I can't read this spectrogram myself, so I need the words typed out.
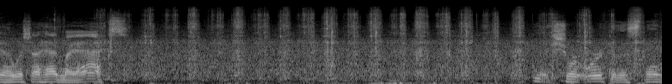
Yeah, I wish I had my axe. Make short work of this thing.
